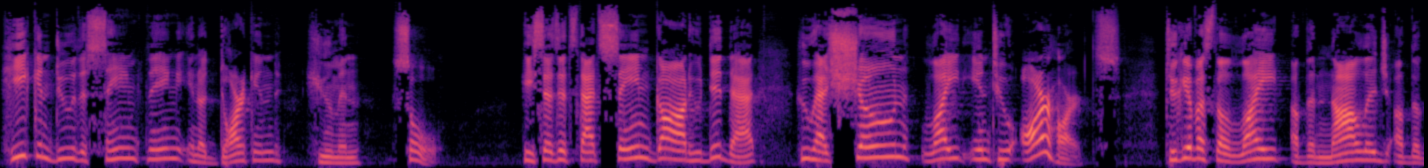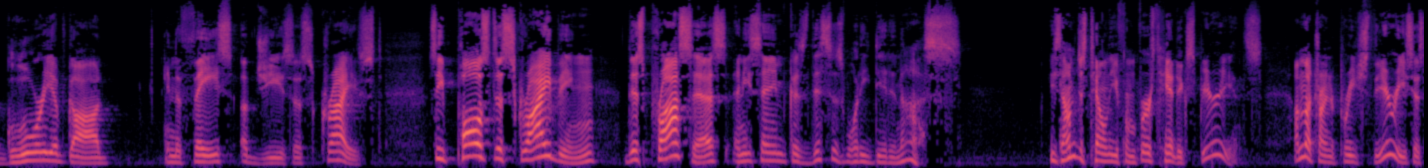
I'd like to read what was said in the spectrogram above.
he can do the same thing in a darkened human soul. He says it's that same God who did that, who has shone light into our hearts to give us the light of the knowledge of the glory of God in the face of Jesus Christ. See, Paul's describing this process, and he's saying, because this is what he did in us. He's, I'm just telling you from firsthand experience. I'm not trying to preach theory. He says,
